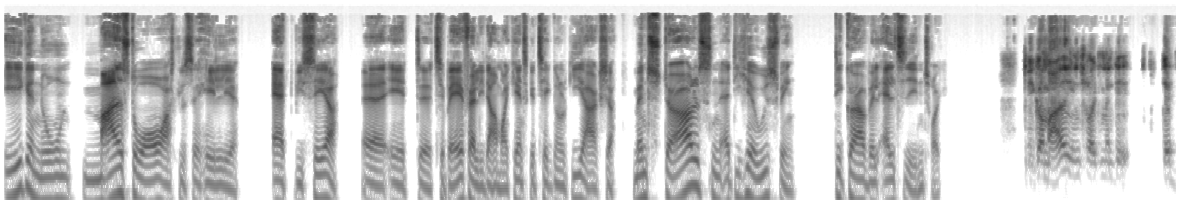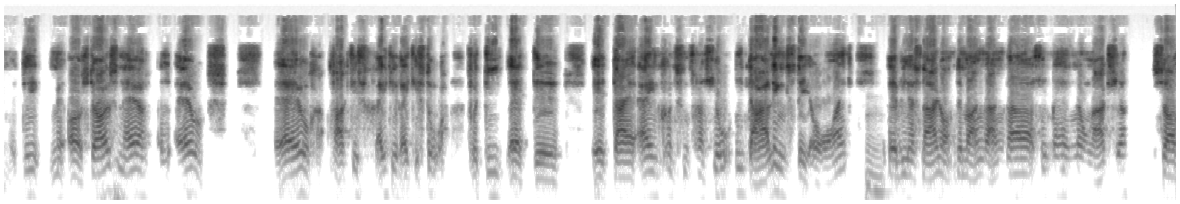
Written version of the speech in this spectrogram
ikke nogen meget stor overraskelse, Helge, at vi ser øh, et øh, tilbagefald i de amerikanske teknologiaktier, men størrelsen af de her udsving, det gør vel altid indtryk det gør meget indtryk, men det, det, det og størrelsen er, er, jo, er jo faktisk rigtig, rigtig stor, fordi at øh, der er en koncentration i darlings derovre. Ikke? Mm. Vi har snakket om det mange gange. Der er simpelthen nogle aktier, som,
